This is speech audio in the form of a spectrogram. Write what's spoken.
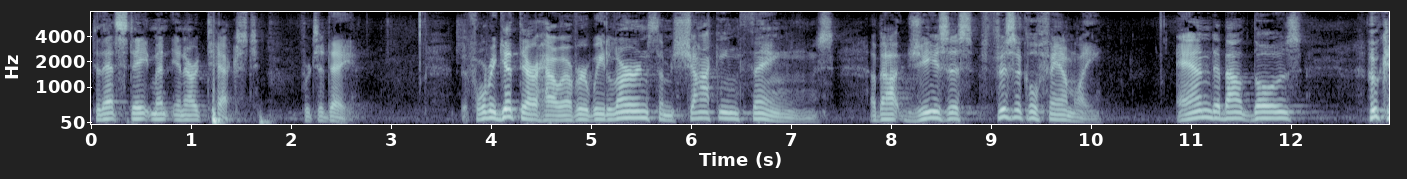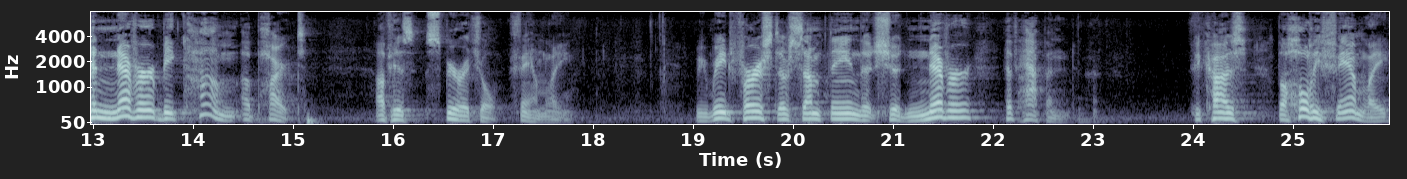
to that statement in our text for today. Before we get there, however, we learn some shocking things about Jesus' physical family and about those who can never become a part of his spiritual family. We read first of something that should never have happened because the Holy Family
